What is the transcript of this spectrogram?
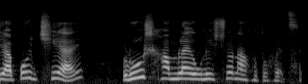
জাপোরঝিয়ায় রুশ হামলায় উনিশজন আহত হয়েছে।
